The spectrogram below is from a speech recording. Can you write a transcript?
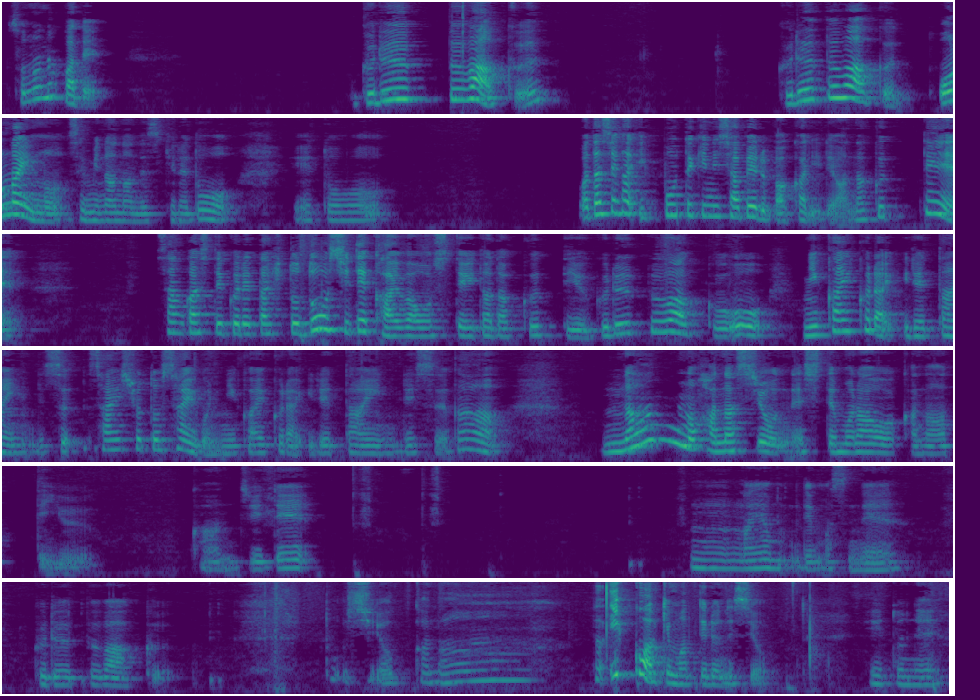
その中で、グループワーク？グループワーク、オンラインのセミナーなんですけれど、えっ、と、私が一方的に喋るばかりではなくって、参加してくれた人同士で会話をしていただくっていうグループワークを2回くらい入れたいんです。最初と最後に2回くらい入れたいんですが、何の話をね、してもらおうかなっていう感じで、うん、悩んでますね。グループワーク。どうしようかな。1個は決まってるんですよ。えっ、とね、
